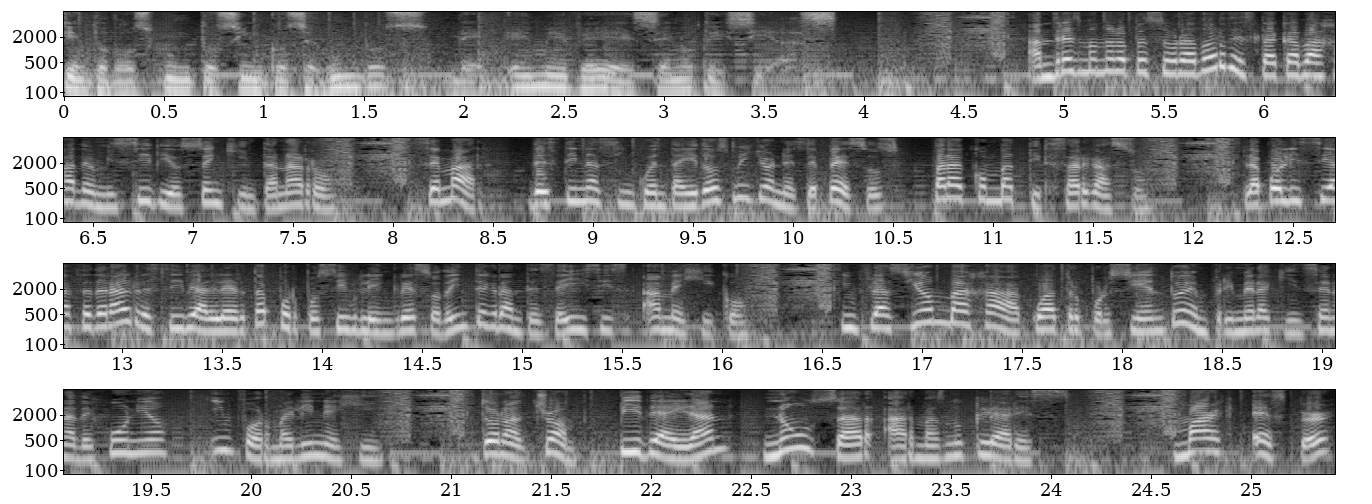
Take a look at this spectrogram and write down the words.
102.5 segundos de MBS Noticias. Andrés Manuel López Obrador destaca baja de homicidios en Quintana Roo. Semar destina 52 millones de pesos para combatir sargazo. La Policía Federal recibe alerta por posible ingreso de integrantes de ISIS a México. Inflación baja a 4% en primera quincena de junio, informa el INEGI. Donald Trump pide a Irán no usar armas nucleares. Mark Esper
